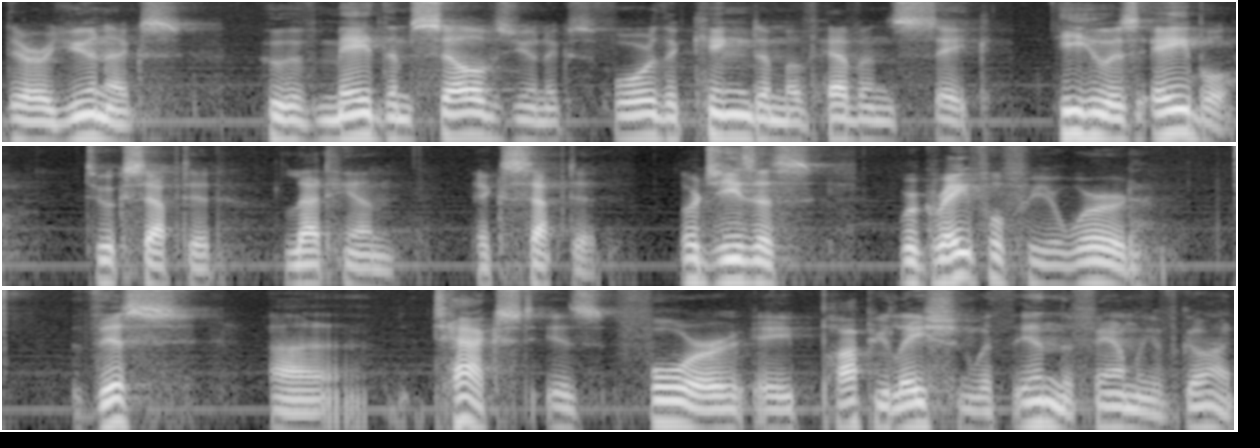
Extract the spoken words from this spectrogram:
there are eunuchs who have made themselves eunuchs for the kingdom of heaven's sake. He who is able to accept it, let him accept it. Lord Jesus, we're grateful for your word. This uh, text is for a population within the family of God.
